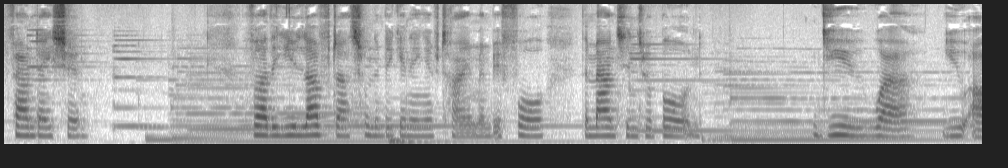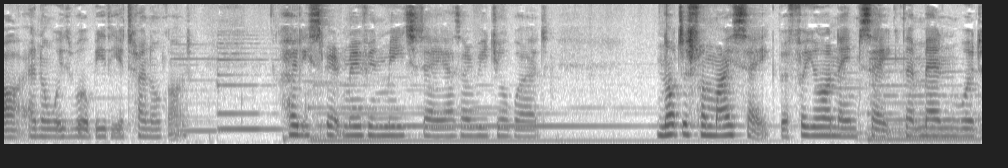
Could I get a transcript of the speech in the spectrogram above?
foundation. Father, you loved us from the beginning of time and before the mountains were born. You were, you are, and always will be the eternal God. Holy Spirit, move in me today as I read your word, not just for my sake, but for your name's sake, that men would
